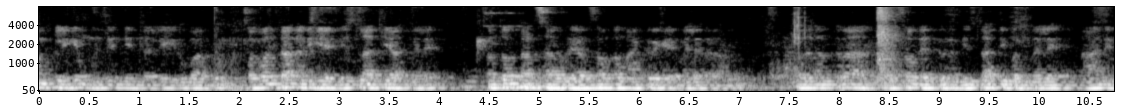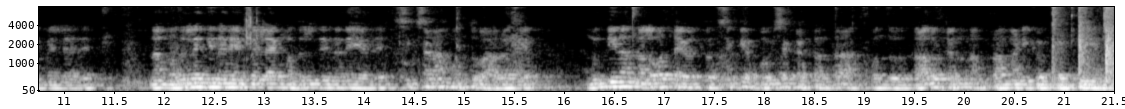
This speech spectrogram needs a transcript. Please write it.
ಮಕ್ಕಳಿಗೆ ಮುಂದಿನ ದಿನದಲ್ಲಿ ಇರಬಾರ್ದು. ಭಗವಂತ ನನಗೆ ಮೀಸಲಾತಿ ಆದ್ಮೇಲೆ ಹತ್ತೊಂಬತ್ತಾರು ಸಾವಿರದ ಎರಡ್ ಸಾವಿರದ ನಾಲ್ಕರಿಗೆ ಎಂ ಎಲ್ ಎ ತದನಂತರ ಎರಡ್ ಸಾವಿರದ ಎಂಟರ ಮೀಸಲಾತಿ ಬಂದ್ಮೇಲೆ ನಾನು ಎಂ ಎಲ್ ಎ ಆದೆ. ನಾನು ಮೊದಲನೇ ದಿನನೇ ಎಂ ಎಲ್ ಎ ಆಗಿ ಮೊದಲನೇ ದಿನನೇ ಹೇಳಿದೆ ಶಿಕ್ಷಣ ಮತ್ತು ಆರೋಗ್ಯ. ಮುಂದಿನ ನಲವತ್ತೈವತ್ತು ವರ್ಷಕ್ಕೆ ಭವಿಷ್ಯ ಕಟ್ಟಂತ ಒಂದು ತಾಲೂಕನ್ನು ನಾವು ಪ್ರಾಮಾಣಿಕವಾಗಿ ಕಟ್ತೀನಿ ಅಂತ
